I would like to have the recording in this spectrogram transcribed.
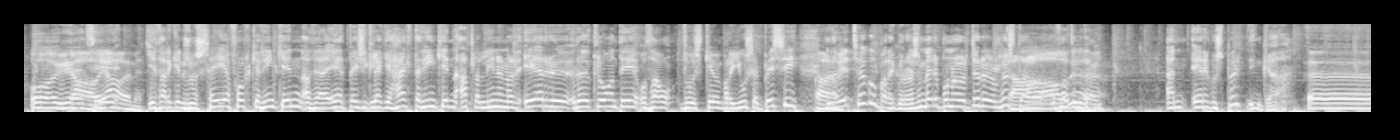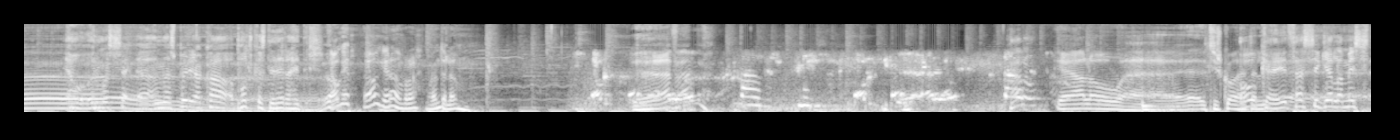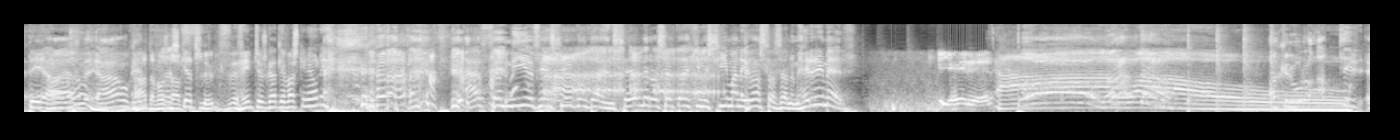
Og Já, þið- já, ég þarf ekki einu svona að segja ringin Af því að það er basically ekki hægt að ringin Allar línunar eru rauðklóandi Og þá, þú veist, gefum bara user busy. Þannig að við tökum bara einhverja sem eru búin að vera dörður að hlusta Í En er einhver spurninga? uh, Já, við erum að, segja, að spyrja hvað podcastið þeirra heitir. Já, ok, já, gera það bara, endilega FM Halló. Já, halló uh, Því sko, þetta Ok, þessi gæla misti af- Já, ok Það er skellur. 50 skall í vaskinni á henni. FM 957 kom daginn. Segð mér og setja ekki með síman í rastarsanum í mér? Ég heyri þér. Eh,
